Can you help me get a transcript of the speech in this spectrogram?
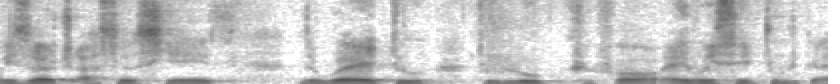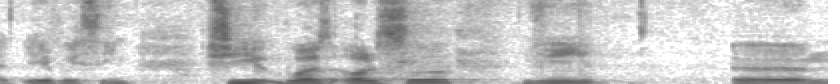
research associates, the way to, to look for everything, to look at everything. She was also the um,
